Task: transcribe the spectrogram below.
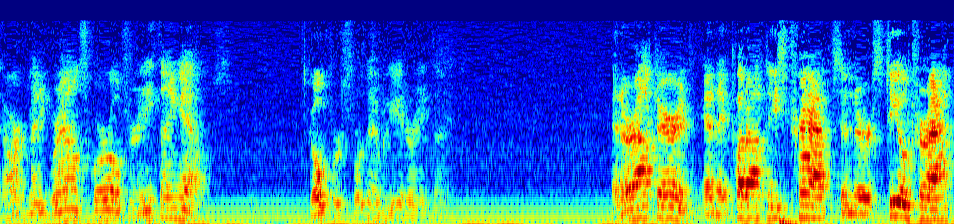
there aren't many ground squirrels or anything else. Gophers for them to eat or anything. And they're out there and, and they put out these traps and they're a steel trap.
